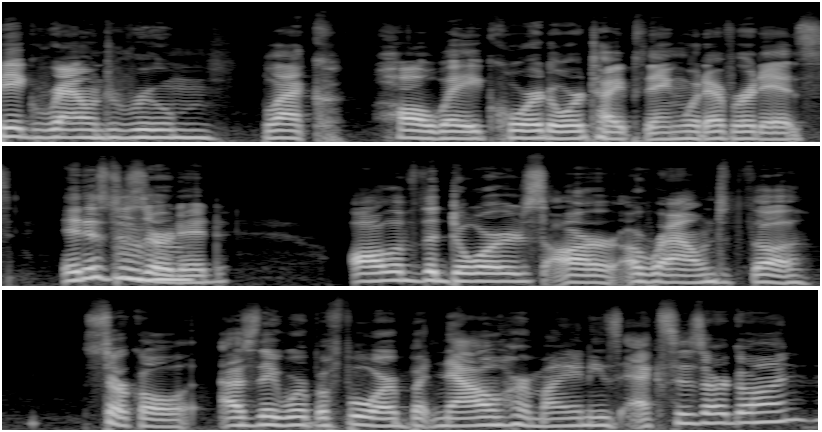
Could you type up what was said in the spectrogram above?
big round room, black hallway, corridor type thing, whatever it is. It is mm-hmm. deserted. All of the doors are around the circle as they were before, but now Hermione's X's are gone.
